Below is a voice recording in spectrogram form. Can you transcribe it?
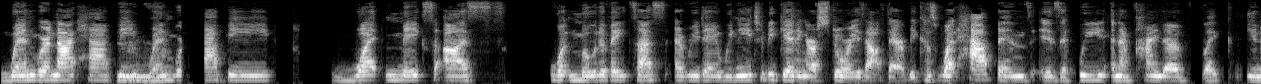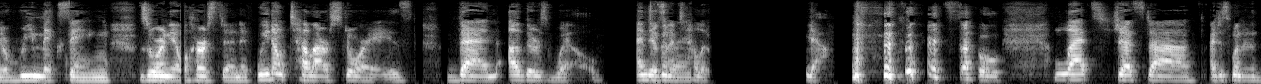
when we're not happy, mm-hmm. when we're happy, what makes us what motivates us every day. We need to be getting our stories out there because what happens is if we, and I'm kind of like, you know, remixing Zora Neale Hurston, if we don't tell our stories, then others will. And they're going right. to tell it. So let's just uh i just wanted to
